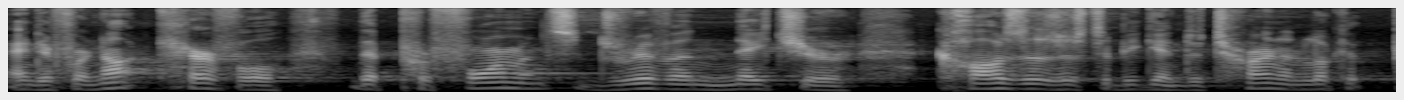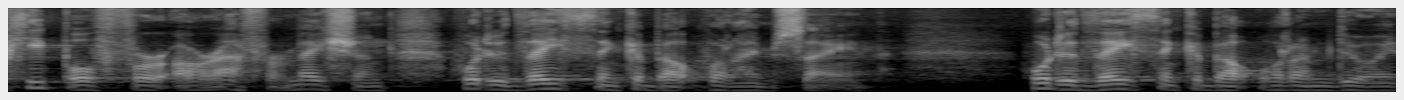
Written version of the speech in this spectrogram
And if we're not careful, the performance driven nature causes us to begin to turn and look at people for our affirmation. What do they think about what I'm saying? What do they think about what I'm doing?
